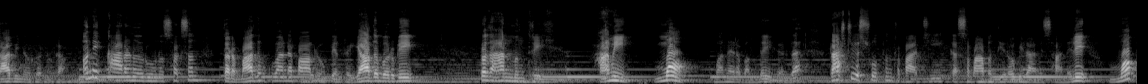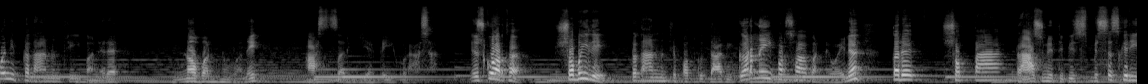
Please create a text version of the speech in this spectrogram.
दावी नगर्नुका अनेक कारणहरू हुन सक्छन्। तर माधव कुमार नेपाल र उपेन्द्र यादवहरूले प्रधानमन्त्री हामी म भनेर भन्दै गर्दा राष्ट्रिय स्वतन्त्र पार्टीका सभापति रवि लामी छानेले म पनि प्रधानमन्त्री भनेर नबन्नु भने आश्चर्यकै कुरा छ। यसको अर्थ सबैले प्रधानमन्त्री पदको दावी गर्नै पर्छ भन्ने होइन तर सत्ता राजनीति विशेष गरी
